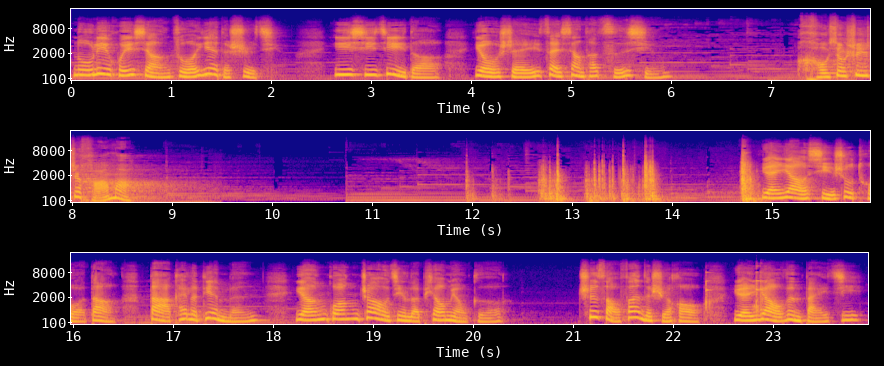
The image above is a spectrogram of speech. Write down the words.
努力回想昨夜的事情，依稀记得有谁在向他辞行。好像是一只蛤蟆。袁耀洗漱妥当，打开了店门，阳光照进了缥缈阁。吃早饭的时候，袁耀问白姬。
